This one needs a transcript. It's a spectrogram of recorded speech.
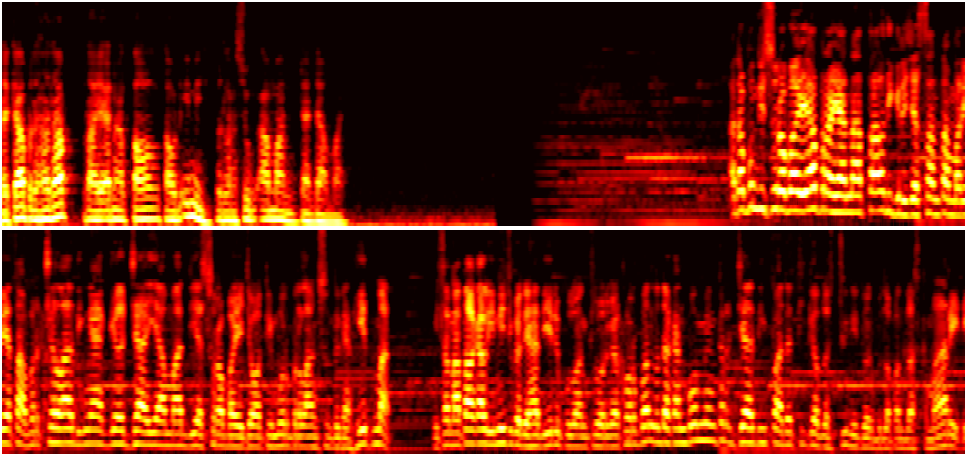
mereka berharap perayaan Natal tahun ini berlangsung aman dan damai. Adapun di Surabaya, perayaan Natal di Gereja Santa Maria tak bercela di Ngagel Jaya Madia Surabaya, Jawa Timur berlangsung dengan hikmat. Misa Natal kali ini juga dihadiri puluhan keluarga korban ledakan bom yang terjadi pada 13 Juni 2018 kemarin.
